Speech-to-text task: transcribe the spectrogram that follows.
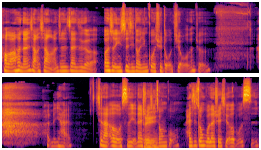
好了，很难想象啊。就是在这个二十一世纪都已经过去多久了，就 很厉害。现在俄罗斯也在学习中国，还是中国在学习俄罗斯？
